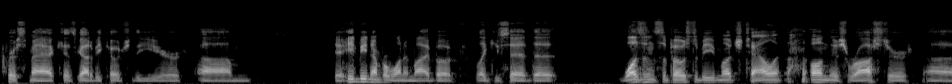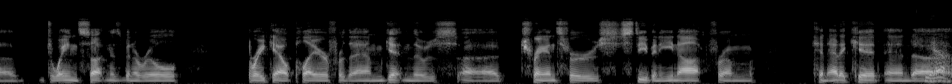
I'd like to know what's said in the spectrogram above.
Chris Mack has got to be coach of the year. Um, yeah, he'd be number one in my book. Like you said, that wasn't supposed to be much talent on this roster. Uh, Dwayne Sutton has been a real breakout player for them, getting those uh, transfers. Steven Enoch from Connecticut and uh, Yeah.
